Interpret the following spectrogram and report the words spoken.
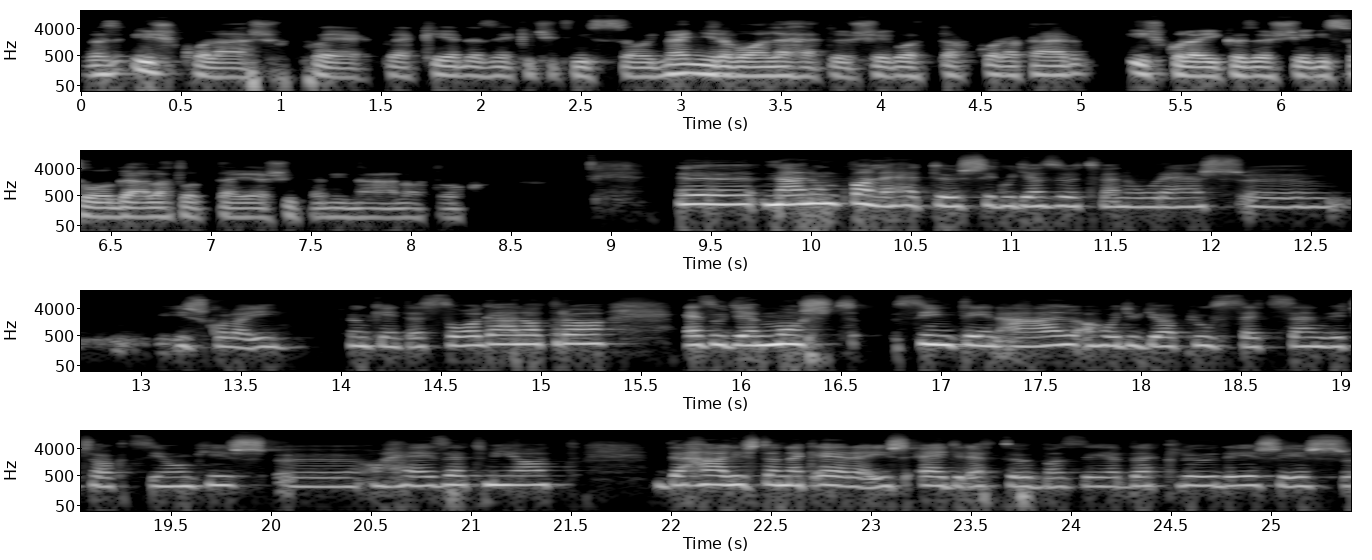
Az iskolás projektre kérdeznék kicsit vissza, hogy mennyire van lehetőség ott akkor akár iskolai közösségi szolgálatot teljesíteni nálatok? Nálunk van lehetőség ugye az 50 órás iskolai önkéntes szolgálatra. Ez ugye most szintén áll, ahogy ugye a plusz egy szendvics akciónk is a helyzet miatt, de hál' Istennek erre is egyre több az érdeklődés, és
